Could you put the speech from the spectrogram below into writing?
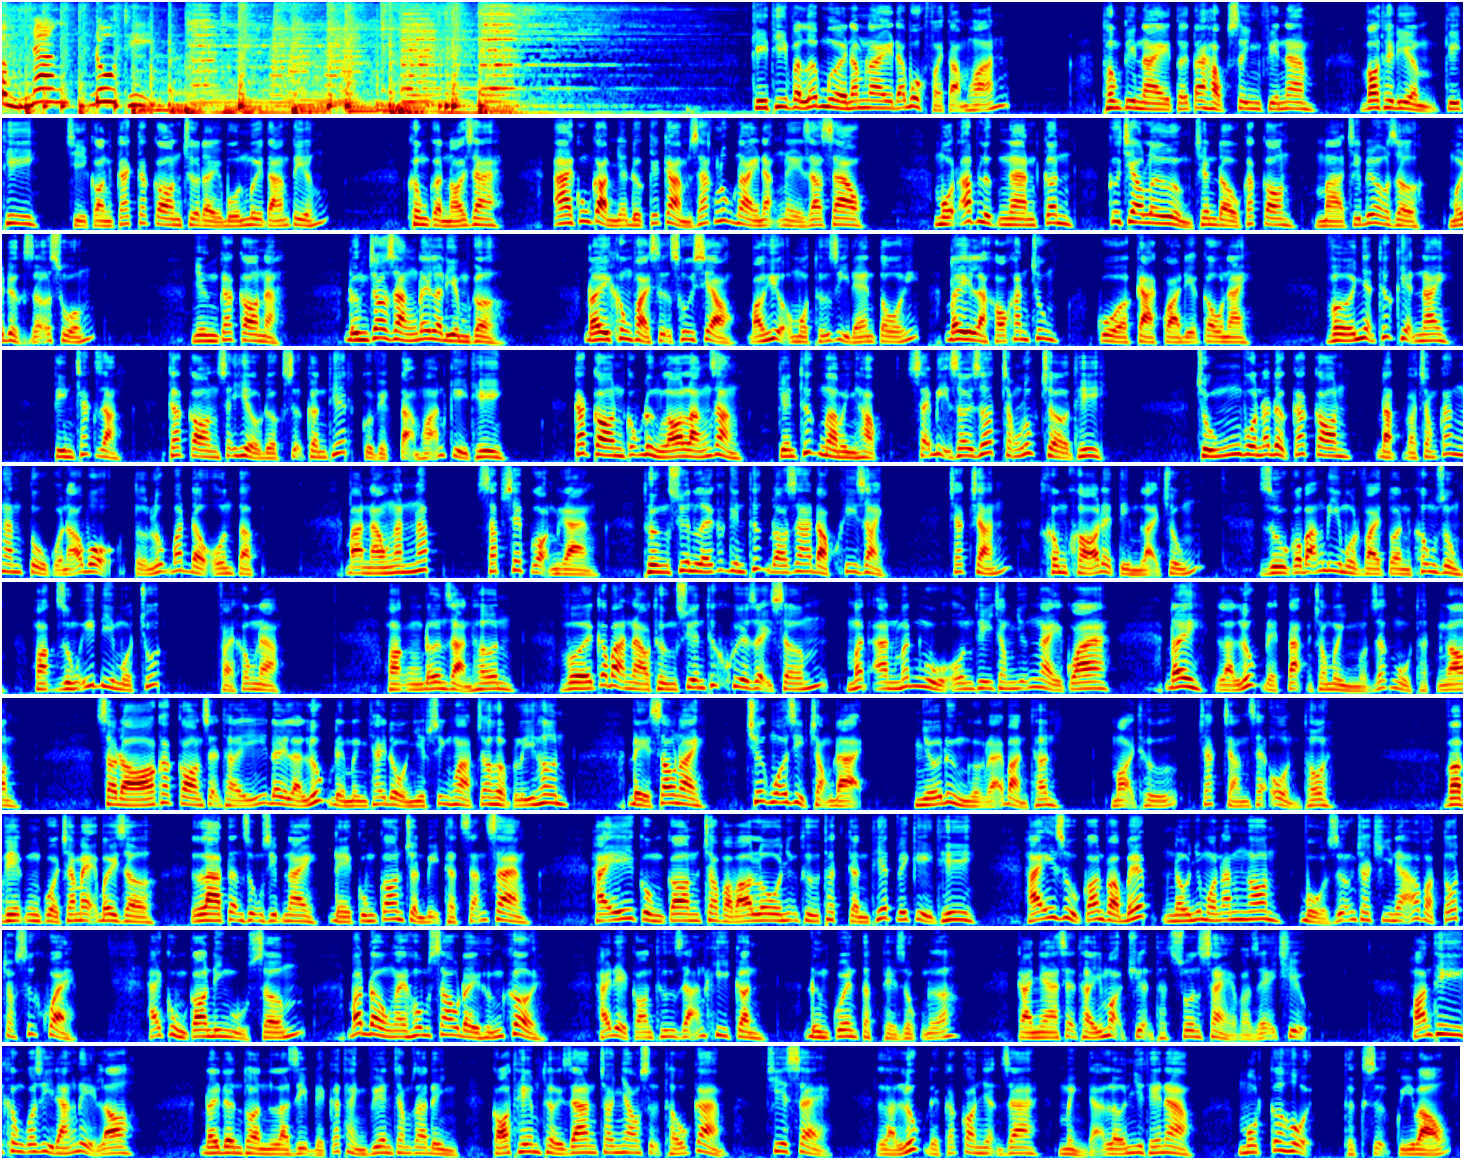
Cẩm nang đô thị Kỳ thi vào lớp 10 năm nay đã buộc phải tạm hoãn. Thông tin này tới tai học sinh phía Nam vào thời điểm kỳ thi chỉ còn cách các con chưa đầy 48 tiếng. Không cần nói ra, ai cũng cảm nhận được cái cảm giác lúc này nặng nề ra sao. Một áp lực ngàn cân cứ treo lơ lửng trên đầu các con mà chưa biết bao giờ mới được dỡ xuống. Nhưng các con à, đừng cho rằng đây là điểm gở. Đây không phải sự xui xẻo báo hiệu một thứ gì đen tối, đây là khó khăn chung của cả quả địa cầu này. Với nhận thức hiện nay, tin chắc rằng các con sẽ hiểu được sự cần thiết của việc tạm hoãn kỳ thi. Các con cũng đừng lo lắng rằng kiến thức mà mình học sẽ bị rơi rớt trong lúc chờ thi. Chúng vốn đã được các con đặt vào trong các ngăn tủ của não bộ từ lúc bắt đầu ôn tập. Bạn nào ngăn nắp, sắp xếp gọn gàng, thường xuyên lấy các kiến thức đó ra đọc khi rảnh, chắc chắn không khó để tìm lại chúng, dù có bẵng đi một vài tuần không dùng hoặc dùng ít đi một chút, phải không nào? Hoặc đơn giản hơn, với các bạn nào thường xuyên thức khuya dậy sớm, mất ăn mất ngủ ôn thi trong những ngày qua, đây là lúc để tặng cho mình một giấc ngủ thật ngon. Sau đó các con sẽ thấy đây là lúc để mình thay đổi nhịp sinh hoạt cho hợp lý hơn, để sau này, trước mỗi dịp trọng đại, nhớ đừng ngược đãi bản thân, mọi thứ chắc chắn sẽ ổn thôi. Và việc của cha mẹ bây giờ là tận dụng dịp này để cùng con chuẩn bị thật sẵn sàng. Hãy cùng con cho vào ba lô những thứ thật cần thiết với kỳ thi. Hãy rủ con vào bếp nấu những món ăn ngon, bổ dưỡng cho trí não và tốt cho sức khỏe. Hãy cùng con đi ngủ sớm, bắt đầu ngày hôm sau đầy hứng khởi. Hãy để con thư giãn khi cần, đừng quên tập thể dục nữa. Cả nhà sẽ thấy mọi chuyện thật suôn sẻ và dễ chịu. Hoãn thi không có gì đáng để lo. Đây đơn thuần là dịp để các thành viên trong gia đình có thêm thời gian cho nhau sự thấu cảm, chia sẻ, là lúc để các con nhận ra mình đã lớn như thế nào, một cơ hội thực sự quý báu.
